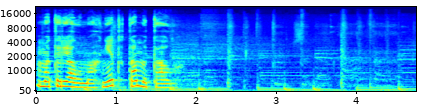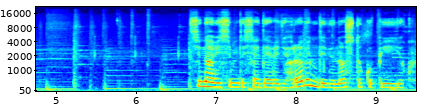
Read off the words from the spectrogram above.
Матеріал магніт та метал. Ціна 89 гривень 90 копійок.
